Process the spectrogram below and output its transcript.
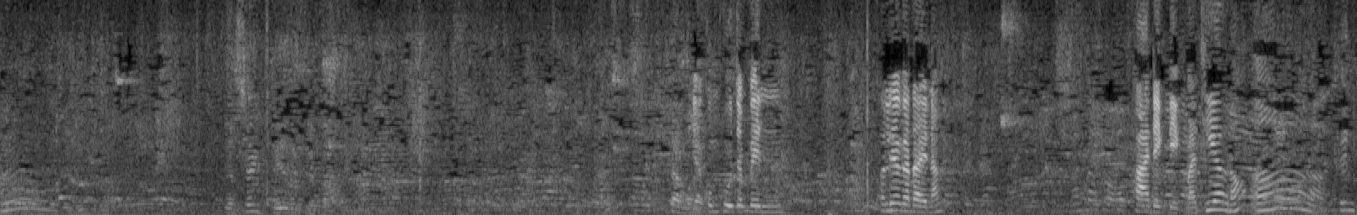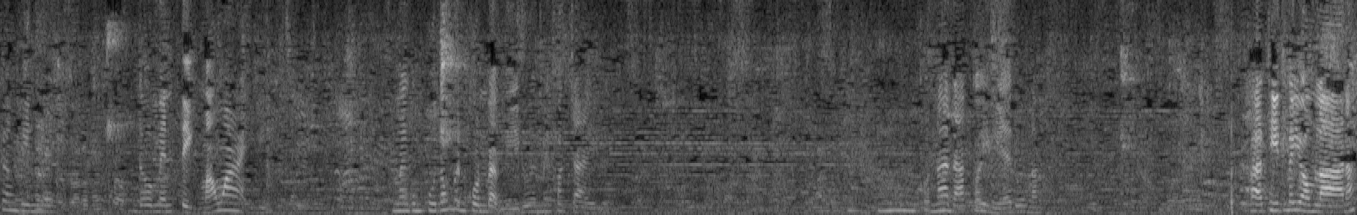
อืมเดี๋ยวคุณครูจะเป็นเขาเรียกอะไรนะ พาเด็กๆมาเที่ยวเนาะเออ ขึ้นเครื่องบินเลยโดเมนติกมาไหวทำไมคุณครูต้องเป็นคนแบบนี้ด้วยไม่เข้าใจเลยคนหน้าดักก็อย่างเงี้ยด้วยนะพระอาทิตย์ไม่ยอมลานะ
